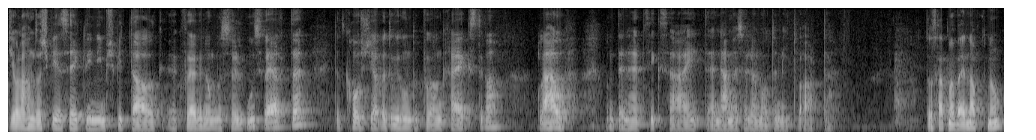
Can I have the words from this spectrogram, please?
die Jolanda Spies-Hecklin im Spital gefragt, ob man es auswerten soll. Das kostet aber 300 Franken extra, glaube Und dann hat sie gesagt, äh, nein, man soll mal damit warten. Das hat man wann abgenommen?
